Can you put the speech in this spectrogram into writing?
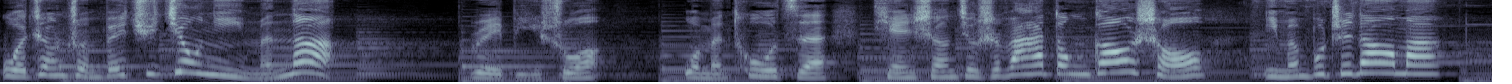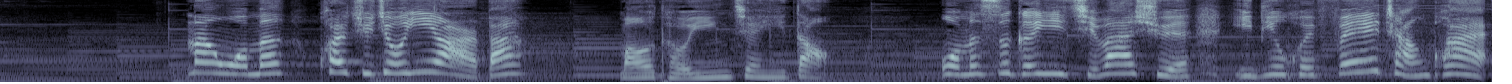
我正准备去救你们呢，瑞比说。我们兔子天生就是挖洞高手，你们不知道吗？那我们快去救伊尔吧，猫头鹰建议道。我们四个一起挖雪，一定会非常快。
